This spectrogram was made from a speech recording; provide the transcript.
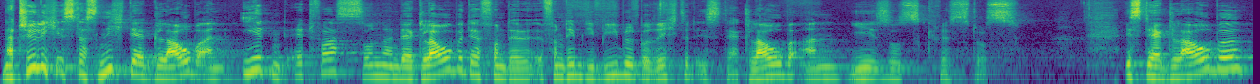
Natürlich ist das nicht der Glaube an irgendetwas, sondern der Glaube, der von, der, von dem die Bibel berichtet, ist der Glaube an Jesus Christus ist der Glaube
